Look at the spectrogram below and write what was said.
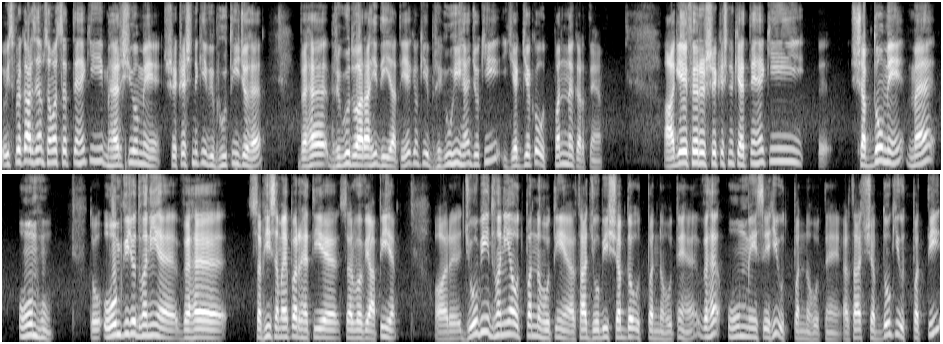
तो इस प्रकार से हम समझ सकते हैं कि महर्षियों में श्री कृष्ण की विभूति जो है, वह भृगु द्वारा ही दी जाती है, क्योंकि भृगु ही हैं जो कि यज्ञ को उत्पन्न करते हैं। आगे फिर श्री कृष्ण कहते हैं कि, शब्दों में मैं ओम हूँ। तो ओम की जो ध्वनि है, वह सभी समय पर रहती है, सर्वव्यापी है। और जो भी ध्वनियाँ उत्पन्न होती हैं, अर्थात जो भी शब्द उत्पन्न होते हैं, वह ओम में से ही उत्पन्न होते हैं, अर्थात शब्दों की उत्पत्ति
